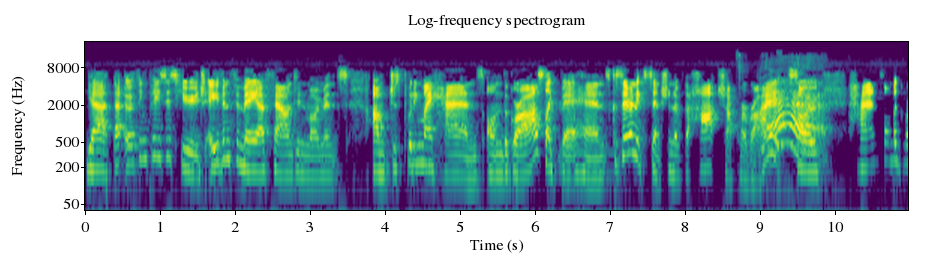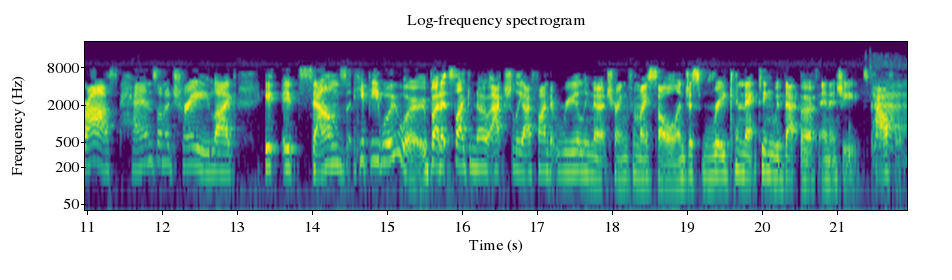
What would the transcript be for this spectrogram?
Yeah, that earthing piece is huge. Even for me, I've found in moments, um, just putting my hands on the grass, like bare hands, because they're an extension of the heart chakra, right? Yeah. So hands on the grass, hands on a tree, like it, it sounds hippie woo woo, but it's like, no, actually, I find it really nurturing for my soul and just reconnecting with that earth energy. It's powerful. Yeah.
